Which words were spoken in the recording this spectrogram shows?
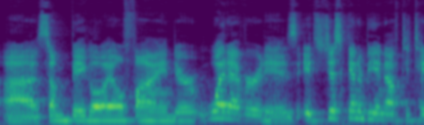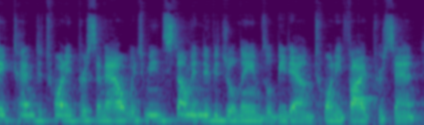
uh, some big oil find or whatever it is. It's just going to be enough to take 10 to 20% out, which means some individual names will be down 25%.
